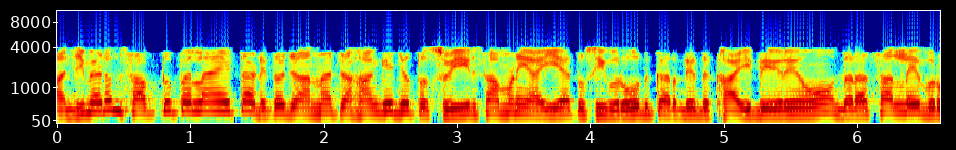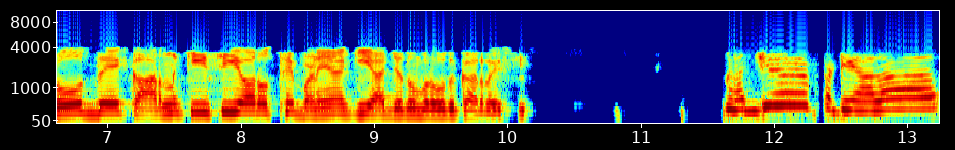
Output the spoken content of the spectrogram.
ਹਾਂਜੀ ਮੈਡਮ ਸਭ ਤੋਂ ਪਹਿਲਾਂ ਇਹ ਤੁਹਾਡੇ ਤੋਂ ਜਾਨਣਾ ਚਾਹਾਂਗੇ ਜੋ ਤਸਵੀਰ ਸਾਹਮਣੇ ਆਈ ਹੈ ਤੁਸੀਂ ਵਿਰੋਧ ਕਰਦੇ ਦਿਖਾਈ ਦੇ ਰਹੇ ਹੋ। ਦਰਅਸਲ ਇਹ ਵਿਰੋਧ ਦੇ ਕਾਰਨ ਕੀ ਸੀ ਔਰ ਉੱਥੇ ਬਣਿਆ ਕੀ ਅੱਜ ਜਦੋਂ ਵਿਰੋਧ ਕਰ ਰਹੇ ਸੀ? ਅੱਜ ਪਟਿਆਲਾ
